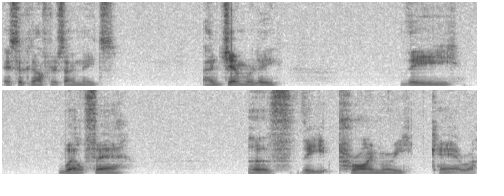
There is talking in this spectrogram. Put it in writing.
It's looking after its own needs. And generally, the welfare of the primary carer,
